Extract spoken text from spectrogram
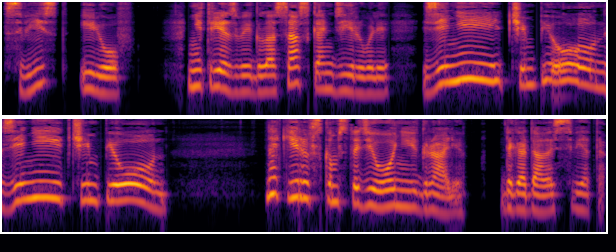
свист и рев. Нетрезвые голоса скандировали «Зенит, чемпион! Зенит, чемпион!» На Кировском стадионе играли, догадалась Света.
